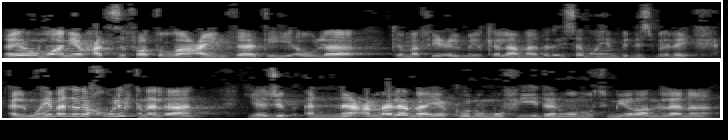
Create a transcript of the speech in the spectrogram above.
لا يهم أن يبحث صفات الله عين ذاته أو لا كما في علم الكلام. هذا ليس مهم بالنسبة إليه. المهم أننا خلقنا الآن. يجب أن نعمل ما يكون مفيدا ومثمرا لنا.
